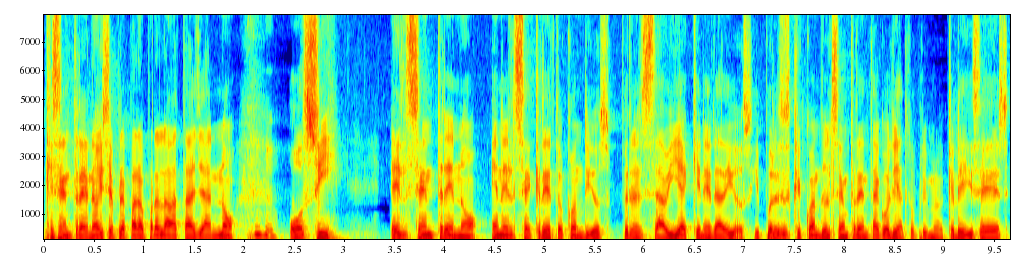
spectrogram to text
que se entrenó y se preparó para la batalla. No. O sí. Él se entrenó en el secreto con Dios, pero él sabía quién era Dios. Y por eso es que cuando él se enfrenta a Goliat, lo primero que le dice es,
